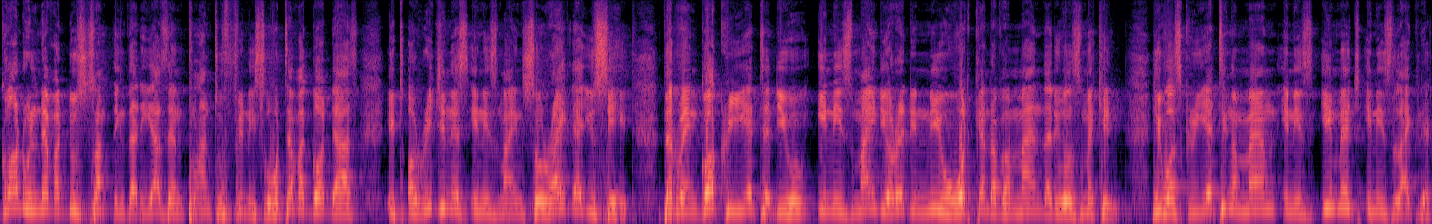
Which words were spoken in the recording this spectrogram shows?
God will never do something that he hasn't planned to finish. So whatever God does, it originates in his mind. So right there you see that when God created you, in his mind, he already knew what kind of a man that he was making. He was creating a man in his image, in his likeness.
